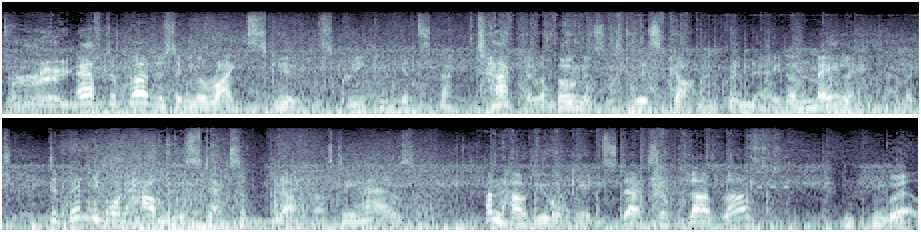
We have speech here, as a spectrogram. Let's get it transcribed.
drink! After purchasing the right skills, Krieg can get spectacular bonuses to his gun, grenade, and melee damage, depending on how many stacks of bloodlust he has. And how do you get stacks of bloodlust? well,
